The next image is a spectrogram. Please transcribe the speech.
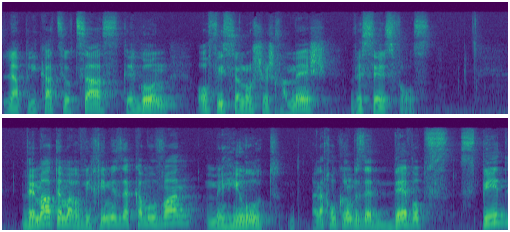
לאפליקציות SaaS כגון Office 365 ו-Salesforce. ומה אתם מרוויחים מזה כמובן? מהירות. אנחנו קוראים לזה DevOps Speed,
